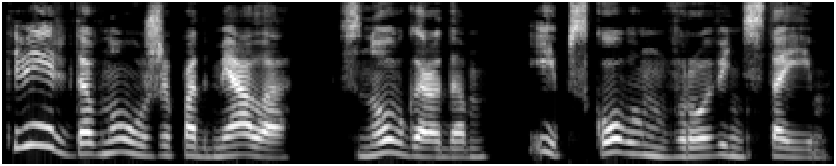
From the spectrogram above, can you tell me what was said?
Тверь давно уже подмяла. С Новгородом и Псковым вровень стоим.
